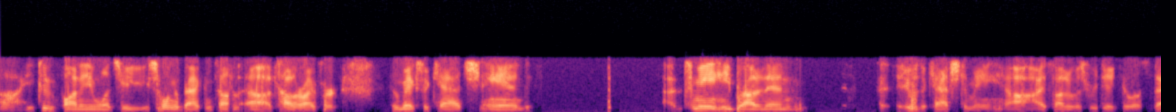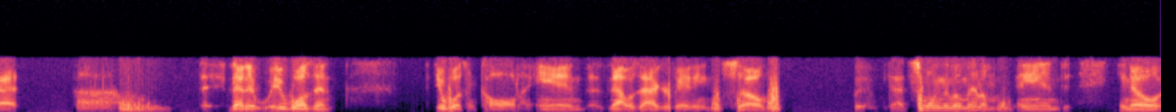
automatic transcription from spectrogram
uh he couldn't find anyone so he swung it back and uh Tyler Eifert who makes a catch and to me he brought it in. It was a catch to me. Uh, I thought it was ridiculous that uh that it it wasn't it wasn't called and that was aggravating. So that swung the momentum and you know,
